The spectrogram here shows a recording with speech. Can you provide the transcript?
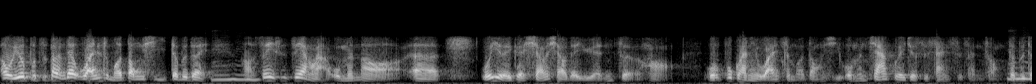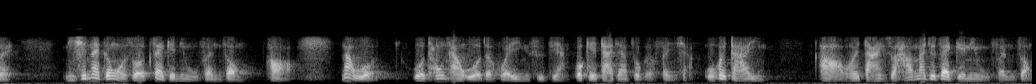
哦，我又不知道你在玩什么东西，对不对？嗯哼，好，所以是这样啦。我们哦，呃，我有一个小小的原则哈，我不管你玩什么东西，我们家规就是三十分钟，对不对？嗯、你现在跟我说再给你五分钟，好，那我。我通常我的回应是这样，我给大家做个分享，我会答应，啊，我会答应说好，那就再给你五分钟，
